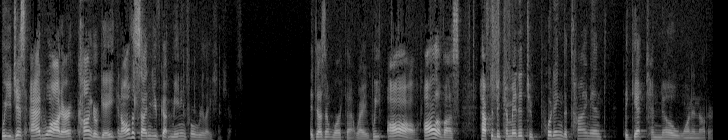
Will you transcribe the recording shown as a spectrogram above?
where you just add water, congregate, and all of a sudden you've got meaningful relationships. It doesn't work that way. We all, all of us, have to be committed to putting the time in to get to know one another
